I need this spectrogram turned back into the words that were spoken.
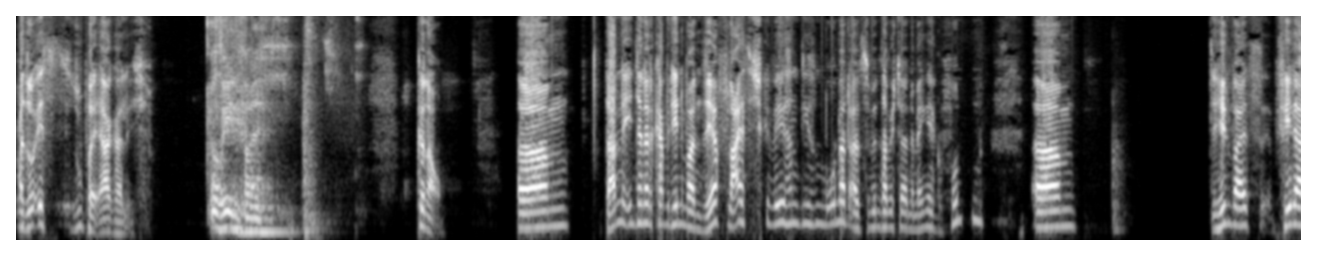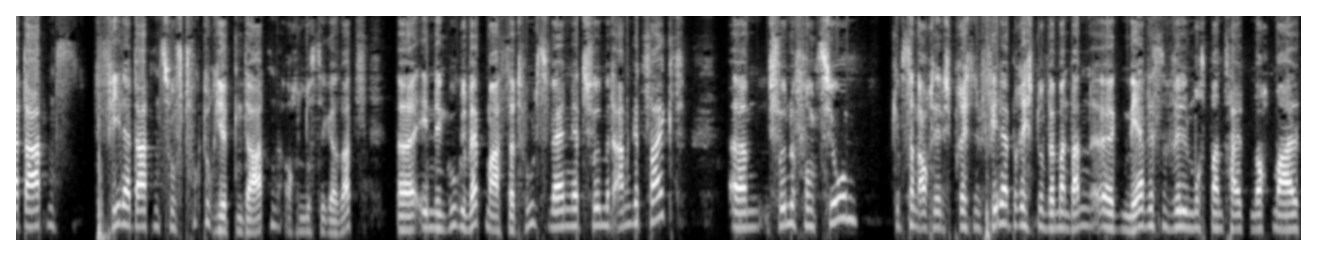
Also ist super ärgerlich. Auf jeden Fall. Genau. Ähm, dann, Internetkapitäne waren sehr fleißig gewesen diesen Monat, also zumindest habe ich da eine Menge gefunden. Ähm, Hinweis, Fehlerdaten, Fehlerdaten zu strukturierten Daten, auch ein lustiger Satz, äh, in den Google Webmaster Tools werden jetzt schön mit angezeigt. Ähm, schöne Funktion, gibt es dann auch den entsprechenden Fehlerbericht. Nur wenn man dann äh, mehr wissen will, muss man es halt nochmal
